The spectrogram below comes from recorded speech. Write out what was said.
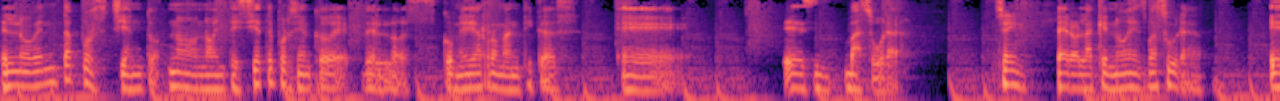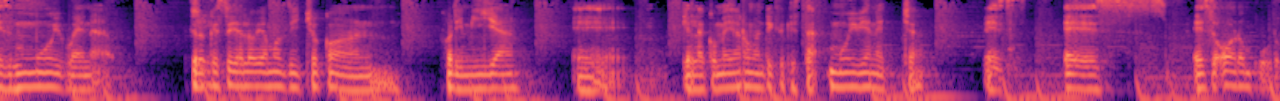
el 90%, no, 97% de, de las comedias románticas eh, es basura. Sí, Pero la que no es basura es muy buena. Creo Sí. que esto ya lo habíamos dicho con Jorimilla, eh, que la comedia romántica que está muy bien hecha es, es, es oro puro.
